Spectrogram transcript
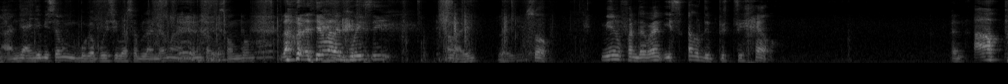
anjing anjing bisa membuka puisi bahasa Belanda mah anjing sampai sombong. Lawan dia malah puisi. Oh, lain. Lagi. So, Mir van der Rijn is al de pretty hell. And up.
